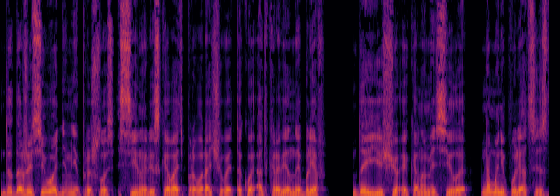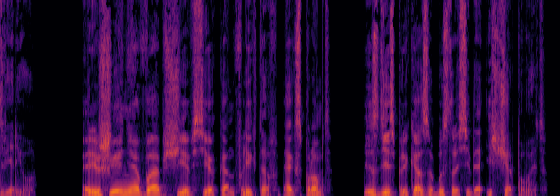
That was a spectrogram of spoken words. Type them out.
Да даже сегодня мне пришлось сильно рисковать, проворачивая такой откровенный блеф, да и еще экономя силы на манипуляции с дверью. Решение вообще всех конфликтов — экспромт. И здесь приказы быстро себя исчерпывают.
